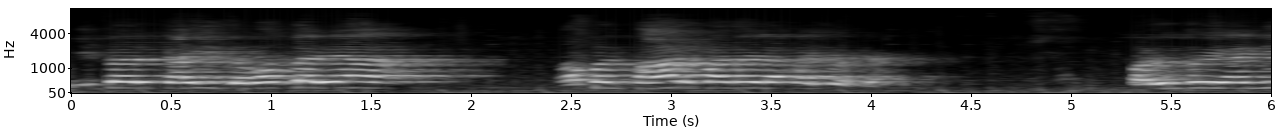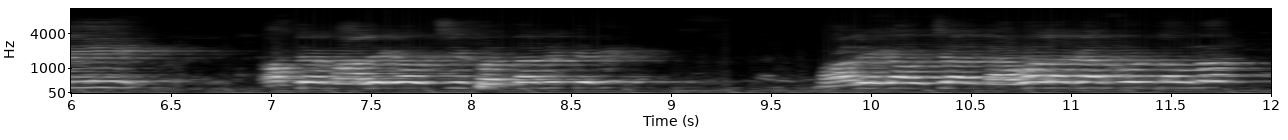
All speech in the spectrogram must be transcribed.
इतर काही जबाबदाऱ्या आपण पार पाडायला पाहिजे होत्या. परंतु यांनी आपल्या मालेगावची बदनामी केली. मालेगावच्या नावाला गालबोट लावलं.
